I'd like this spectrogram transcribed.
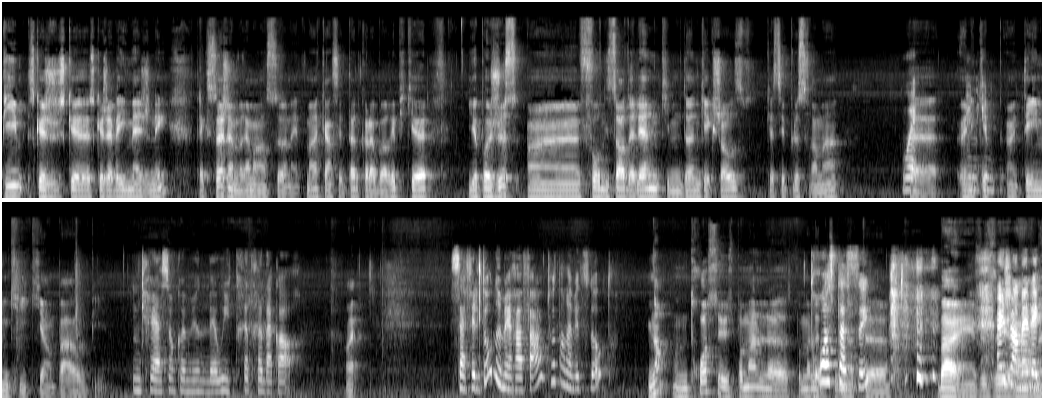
puis ce que, je- ce que, ce que j'avais imaginé. Fait que ça, j'aime vraiment ça, honnêtement, quand c'est le temps de collaborer, puis que il n'y a pas juste un fournisseur de laine qui me donne quelque chose, que c'est plus vraiment Ouais, euh, une, Une- équipe, un team qui, qui en parle. Puis... une création commune. Ben oui, très, très d'accord. Ouais. Ça fait le tour de mes rafales. Toi, t'en avais-tu d'autres? Non, trois, c'est pas mal. euh, pas mal Trois, c'est notre, assez. euh, ben, je veux dire. Hey, j'en hein, avais on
